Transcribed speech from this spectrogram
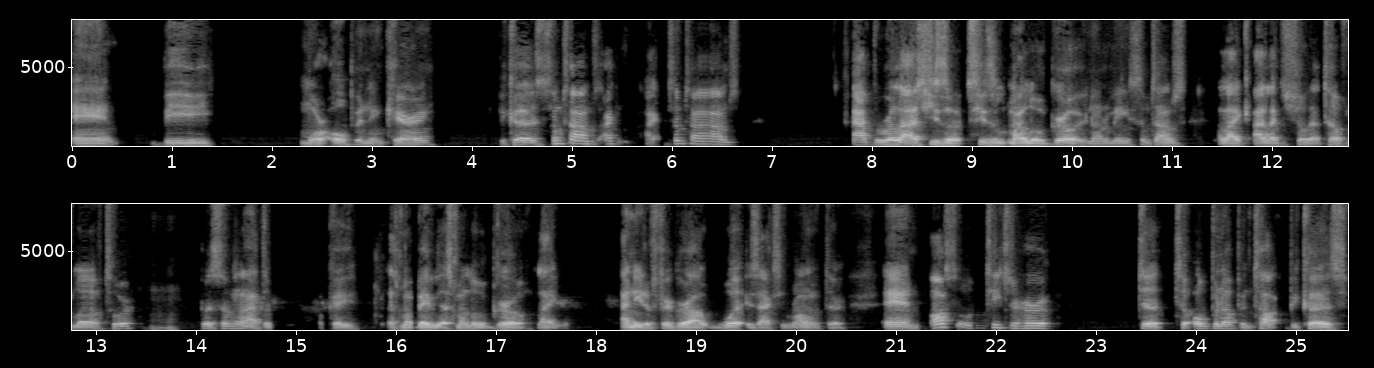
and be more open and caring. Because sometimes I, I sometimes I have to realize she's a she's a, my little girl. You know what I mean? Sometimes like I like to show that tough love to her, mm-hmm. but sometimes I have to okay, that's my baby. That's my little girl. Like, I need to figure out what is actually wrong with her, and also teaching her to to open up and talk because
